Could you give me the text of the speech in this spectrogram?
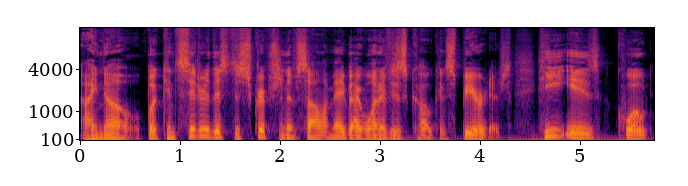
I know, but consider this description of Salame by one of his co conspirators. He is, quote,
